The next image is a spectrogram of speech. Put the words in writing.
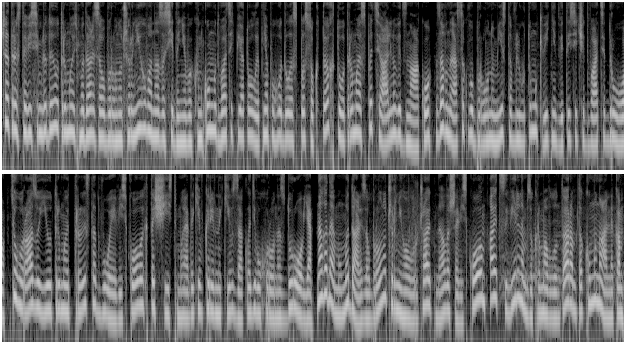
Ще 308 людей отримають медаль за оборону Чернігова. На засіданні виконкому 25 липня погодили список тих, хто отримає спеціальну відзнаку за внесок в оборону міста в лютому квітні 2022-го. Цього разу її отримають 302 військових та 6 медиків, керівників закладів охорони здоров'я. Нагадаємо, медаль за оборону Чернігова вручають не лише військовим, а й цивільним, зокрема волонтерам та комунальникам,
